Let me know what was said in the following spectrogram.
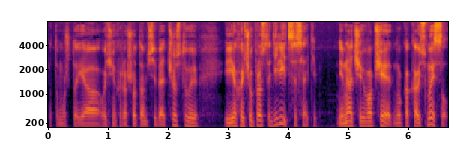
потому что я очень хорошо там себя чувствую, и я хочу просто делиться с этим. Иначе вообще, ну какой смысл?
